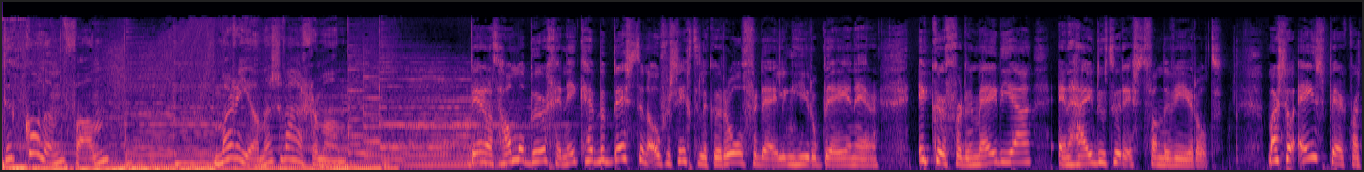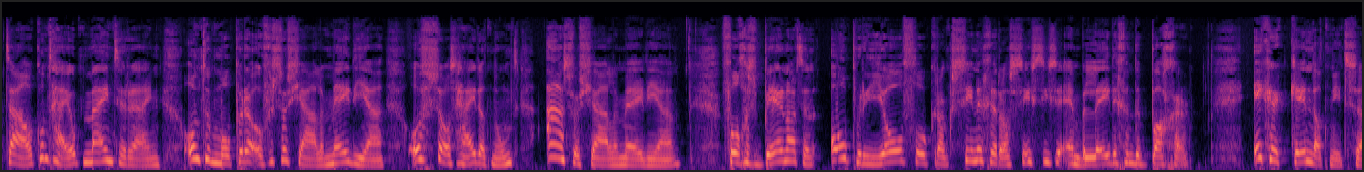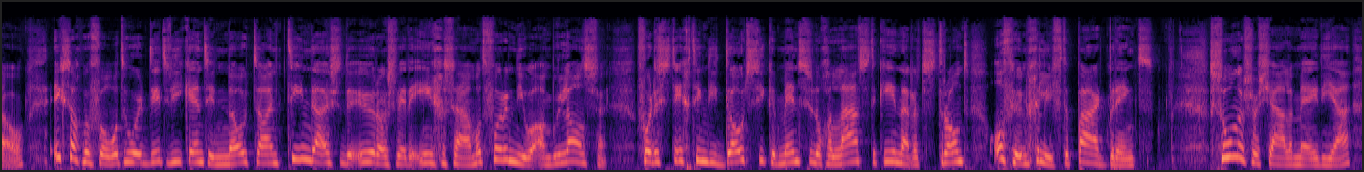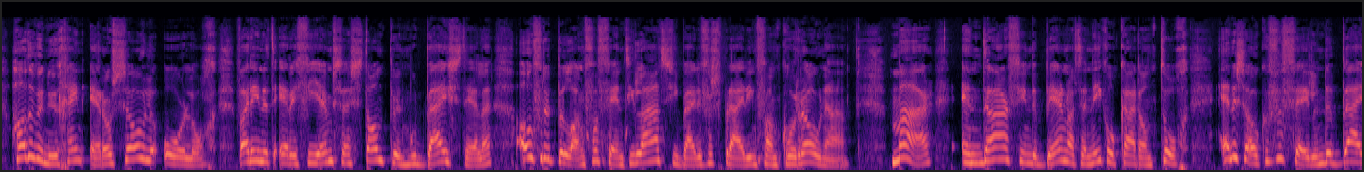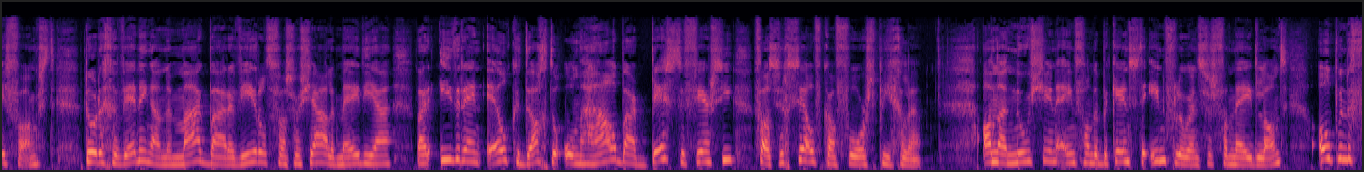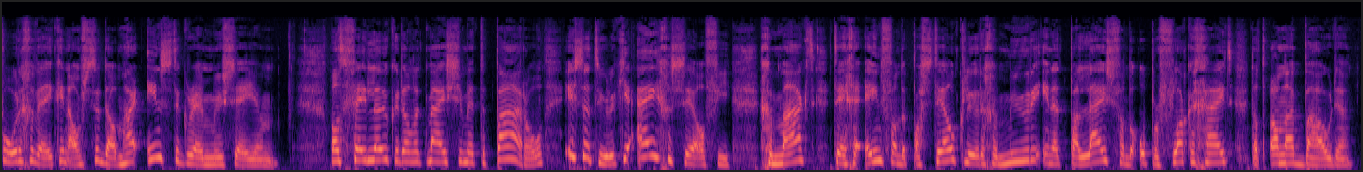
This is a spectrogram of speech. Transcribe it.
De column van Marianne Zwagerman. Bernard Hammelburg en ik hebben best een overzichtelijke rolverdeling hier op BNR. Ik cover de media en hij doet de rest van de wereld. Maar zo eens per kwartaal komt hij op mijn terrein om te mopperen over sociale media. Of zoals hij dat noemt, asociale media. Volgens Bernard een open riool vol krankzinnige, racistische en beledigende bagger. Ik herken dat niet zo. Ik zag bijvoorbeeld hoe er dit weekend in no time tienduizenden euro's werden ingezameld voor een nieuwe ambulance. Voor de stichting die doodzieke mensen nog een laatste keer naar het strand of hun geliefde paard brengt. Zonder sociale media hadden we nu geen aerosolenoorlog, waarin het RIVM zijn standpunt moet bijstellen over het belang van ventilatie bij de verspreiding van corona. Maar, en daar vinden Bernard en ik elkaar dan toch, er is ook een vervelende bijvangst door de gewenning aan de maakbare wereld van sociale media, waar iedereen elke dag de onhaalbaar beste versie van zichzelf kan voorspiegelen. Anna Nushin, een van de bekendste influencers van Nederland, opende vorige week in Amsterdam haar Instagram museum. Want veel leuker dan het meisje met de parel is natuurlijk je eigen selfie. Gemaakt tegen een van de pastelkleurige muren in het paleis van de oppervlakkigheid dat Anna bouwde.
